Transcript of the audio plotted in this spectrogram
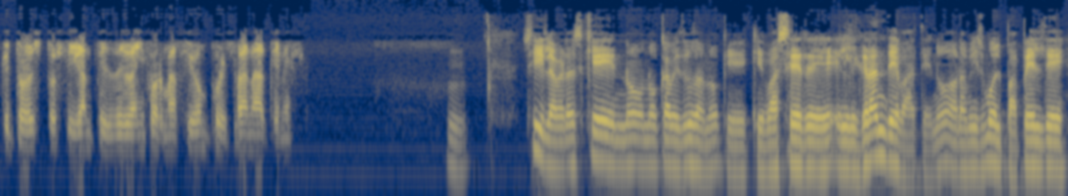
que todos estos gigantes de la información pues van a tener. Mm. Sí, la verdad es que no, no cabe duda, ¿no? Que, que va a ser eh, el gran debate, ¿no? Ahora mismo el papel de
